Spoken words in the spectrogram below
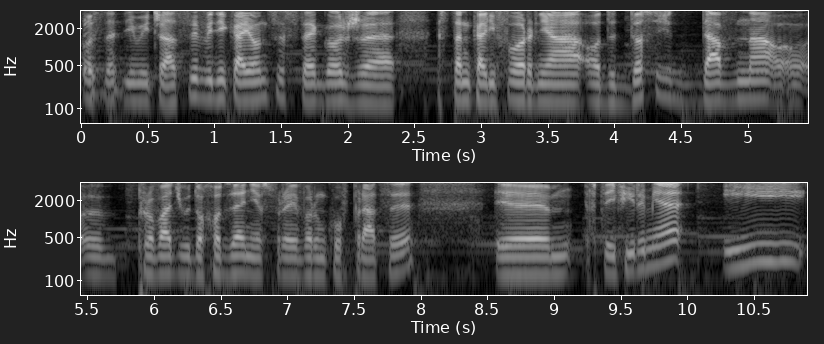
ostatnimi czasy, wynikające z tego, że stan Kalifornia od dosyć dawna prowadził dochodzenie w sprawie warunków pracy w tej firmie i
